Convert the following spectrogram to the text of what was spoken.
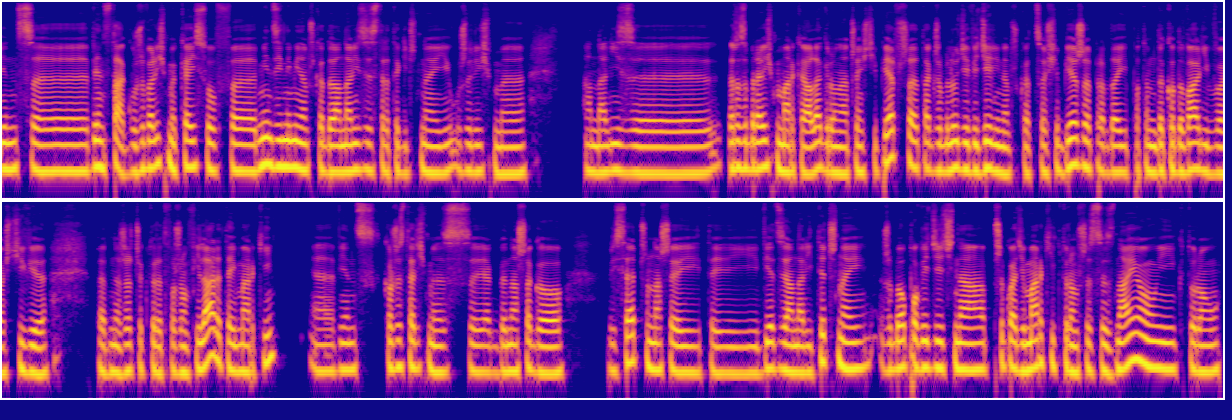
Więc, e, więc tak, używaliśmy case'ów, e, między innymi na przykład do analizy strategicznej użyliśmy analizy, rozebraliśmy markę Allegro na części pierwsze, tak żeby ludzie wiedzieli na przykład, co się bierze, prawda, i potem dekodowali właściwie pewne rzeczy, które tworzą filary tej marki, e, więc korzystaliśmy z jakby naszego researchu, naszej tej wiedzy analitycznej, żeby opowiedzieć na przykładzie marki, którą wszyscy znają i którą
